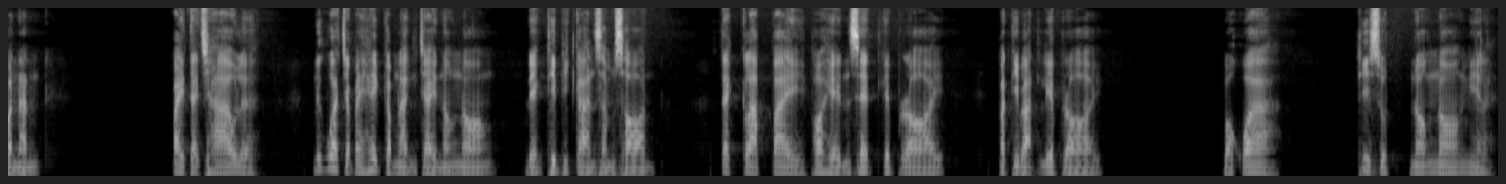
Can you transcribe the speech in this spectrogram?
วันนั้น ไปแต่เช้าเลย นึกว่าจะไปให้กำลังใจน้องๆ เด็กที่พิการซ้ำซ้อน แต่กลับไปพอเห็นเสร็จเรียบร้อย ปฏิบัติเรียบร้อย บอกว่าที่สุดน้องๆเนี่ยแหละ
